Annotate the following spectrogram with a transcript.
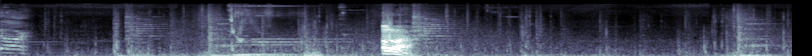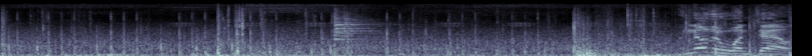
Are. Ugh. Another one down.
